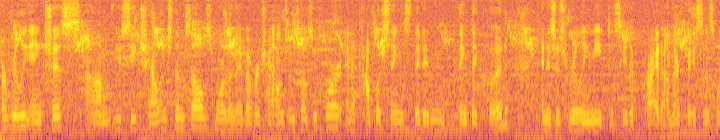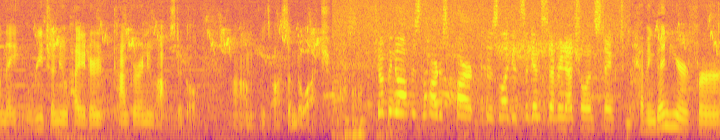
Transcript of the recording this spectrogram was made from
are really anxious, um, you see challenge themselves more than they've ever challenged themselves before and accomplish things they didn't think they could. And it's just really neat to see the pride on their faces when they reach a new height or conquer a new obstacle. Um, it's awesome to watch. Jumping off is the hardest part because like it's against every natural instinct. Having been here for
